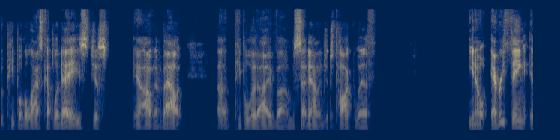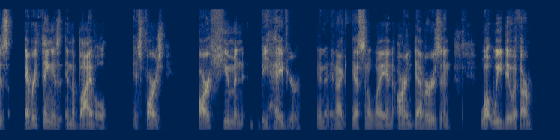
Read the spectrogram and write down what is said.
with people the last couple of days, just you know, out and about, uh, people that I've um, sat down and just talked with. You know, everything is everything is in the Bible as far as our human behavior and, I guess in a way, and our endeavors and what we do with our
